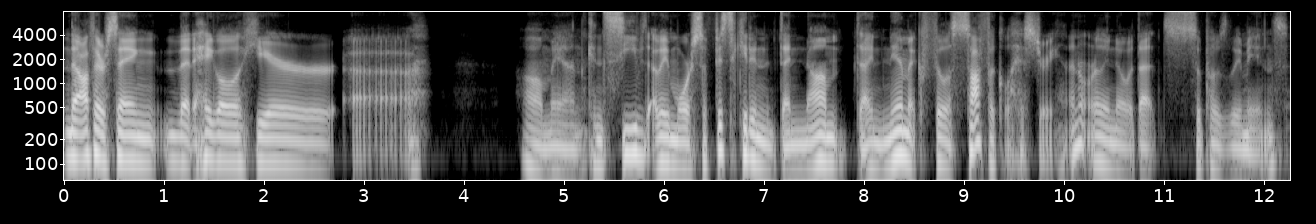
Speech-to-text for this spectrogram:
the author is saying that Hegel here, uh, oh man, conceived of a more sophisticated and dynam- dynamic philosophical history. I don't really know what that supposedly means.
